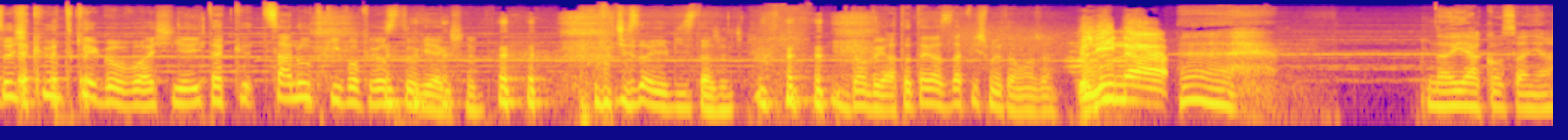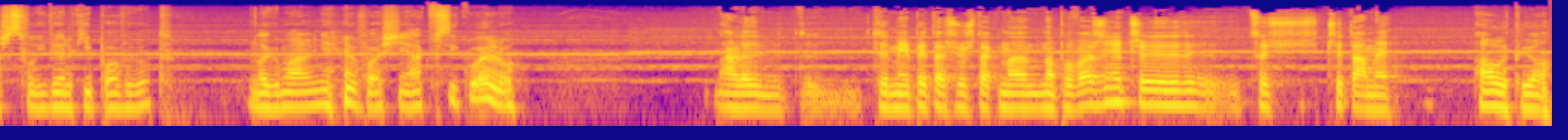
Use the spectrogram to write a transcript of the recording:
Coś krótkiego właśnie i tak calutki po prostu wierszem. Będzie zajebista rzecz. Dobra, to teraz zapiszmy to może. Glina! Ech. No i jak oceniasz swój wielki powrót? Normalnie, właśnie jak w sequelu. Ale ty, ty mnie pytasz już tak na, na poważnie, czy coś czytamy? Outro.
